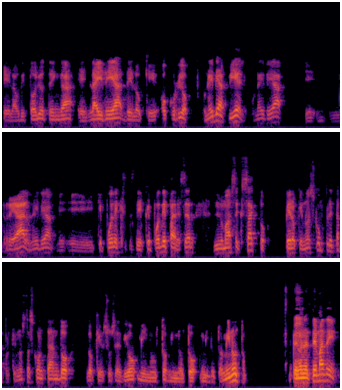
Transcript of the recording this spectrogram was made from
el auditorio tenga eh, la idea de lo que ocurrió, una idea fiel, una idea eh, real, una idea eh, que, puede, que puede parecer lo más exacto, pero que no es completa porque no estás contando lo que sucedió minuto, minuto, minuto, minuto. Pero en el tema de,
